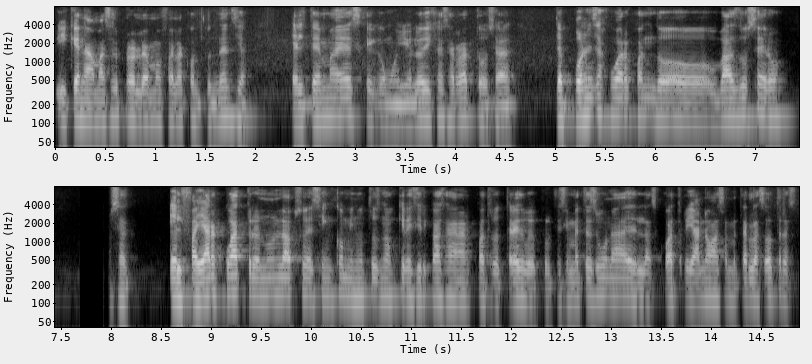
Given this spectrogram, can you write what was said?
Y que nada más el problema fue la contundencia. El tema es que, como yo lo dije hace rato, o sea, te pones a jugar cuando vas 2-0, o sea, el fallar cuatro en un lapso de cinco minutos no quiere decir que vas a ganar 4-3, güey, porque si metes una de las cuatro ya no vas a meter las otras.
